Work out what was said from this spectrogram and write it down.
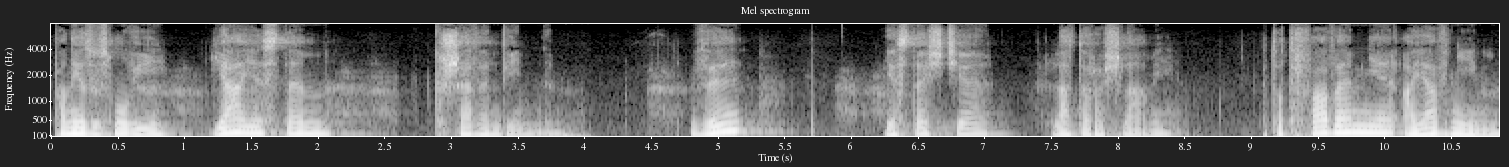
Pan Jezus mówi, ja jestem krzewem winnym. Wy jesteście latoroślami. Kto trwa we mnie, a ja w nim,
